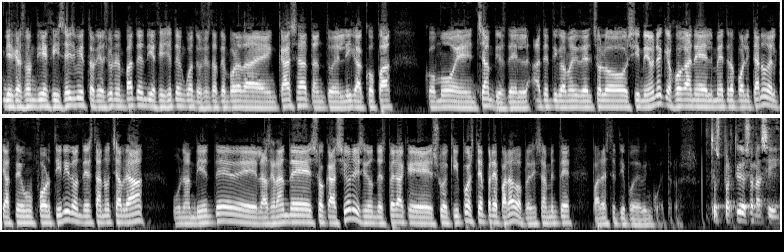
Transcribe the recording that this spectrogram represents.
Y que son 16 victorias y un empate en 17 encuentros esta temporada en casa, tanto en Liga, Copa como en Champions del Atlético de Madrid del Cholo Simeone, que juega en el Metropolitano, del que hace un Fortini, donde esta noche habrá un ambiente de las grandes ocasiones y donde espera que su equipo esté preparado precisamente para este tipo de encuentros. Estos partidos son así,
